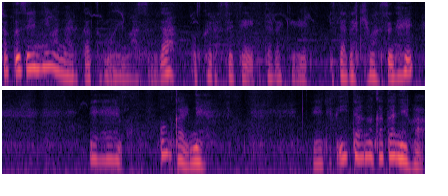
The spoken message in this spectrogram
直前にはなるかと思いますが送らせていただけいただきますね。で今回ねリピーターの方には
